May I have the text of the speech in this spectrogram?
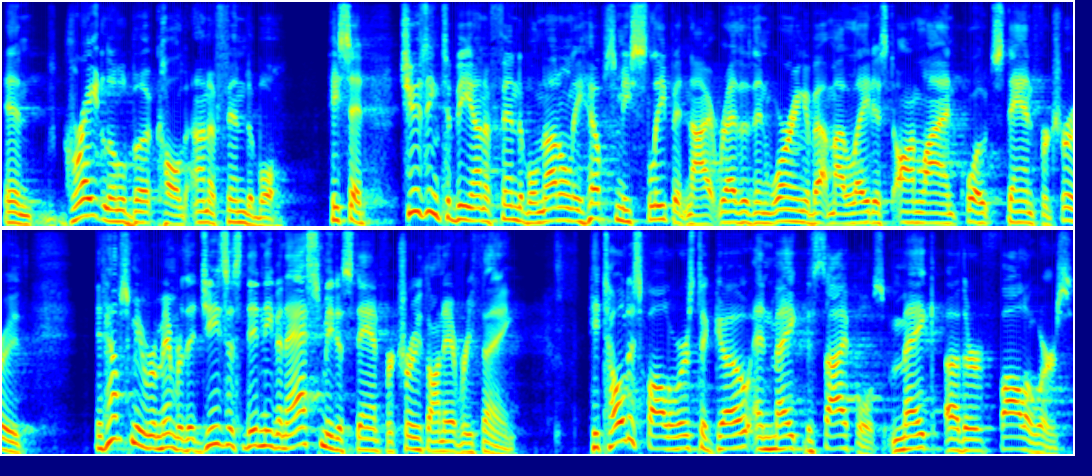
in great little book called Unoffendable, he said, choosing to be unoffendable not only helps me sleep at night rather than worrying about my latest online quote, stand for truth, it helps me remember that Jesus didn't even ask me to stand for truth on everything. He told his followers to go and make disciples, make other followers.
